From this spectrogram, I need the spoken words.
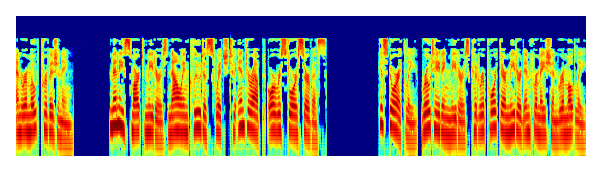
and remote provisioning. Many smart meters now include a switch to interrupt or restore service. Historically, rotating meters could report their metered information remotely,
